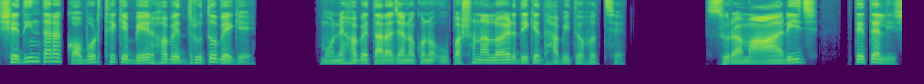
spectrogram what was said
সেদিন তারা কবর থেকে বের হবে দ্রুত বেগে। মনে হবে তারা যেন কোনো উপাসনালয়ের দিকে ধাবিত হচ্ছে। সুরা মাআরিজ তেতাল্লিশ।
